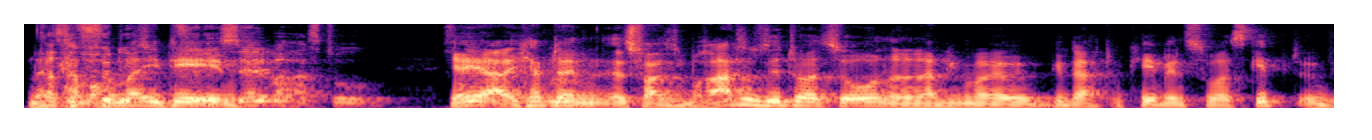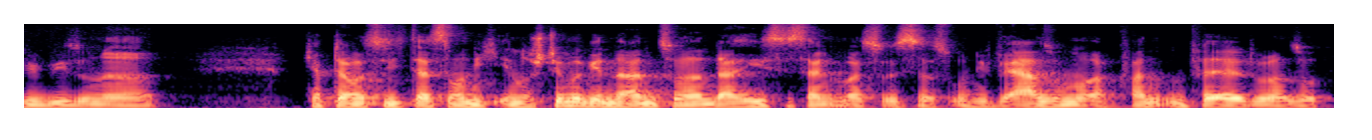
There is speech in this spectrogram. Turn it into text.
Und dann also kamen auch immer dich, Ideen. Für dich selber hast du so ja, ja, ich habe dann, mhm. es war so eine Beratungssituation und dann habe ich mal gedacht, okay, wenn es sowas gibt, irgendwie wie so eine ich habe damals das noch nicht innere Stimme genannt, sondern da hieß es dann immer, ist das Universum oder Quantenfeld oder so.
